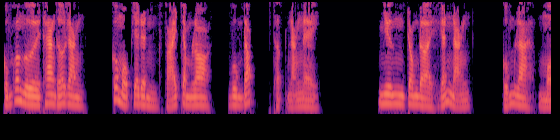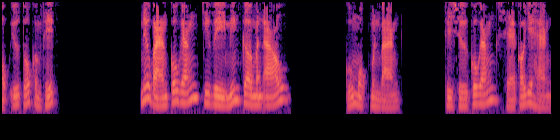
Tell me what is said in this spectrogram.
Cũng có người than thở rằng có một gia đình phải chăm lo, vun đắp thật nặng nề. Nhưng trong đời gánh nặng cũng là một yếu tố cần thiết. Nếu bạn cố gắng chỉ vì miếng cơm manh áo của một mình bạn, thì sự cố gắng sẽ có giới hạn.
